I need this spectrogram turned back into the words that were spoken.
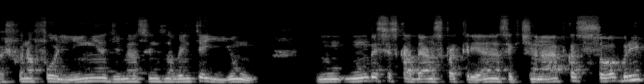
acho que foi na Folhinha de 1991, num, num desses cadernos para criança que tinha na época, sobre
